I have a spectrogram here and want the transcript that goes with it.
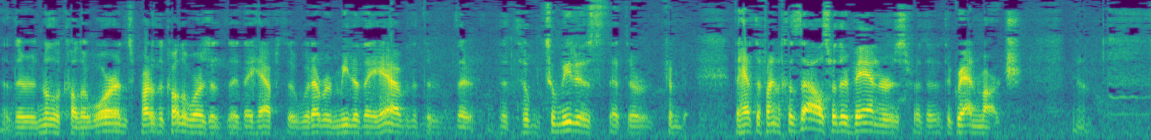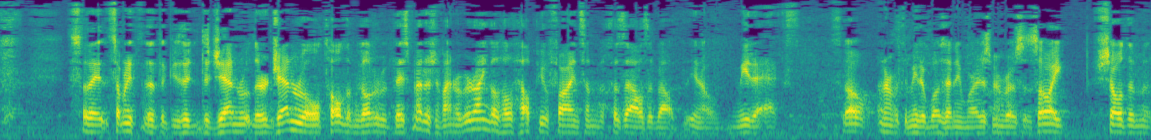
They're in the middle of color war, and it's part of the color war is that they have to whatever meter they have that they're the two, two meters that they're they have to find chazals for their banners for the, the grand march. You know. So they, somebody, the, the, the, general, their general told them, go to Medrash and find Rabbi Reingold, he'll help you find some chazals about, you know, Mita X. So, I don't know what the Mita was anymore, I just remember, so, so I showed them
